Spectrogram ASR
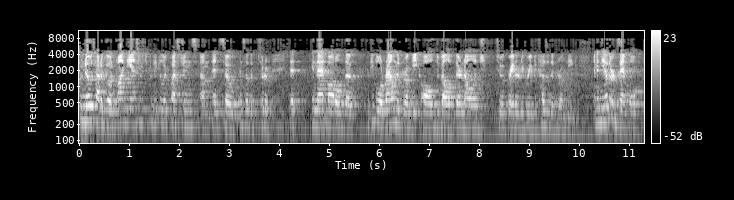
who knows how to go and find the answers to particular questions, um, and so and so the sort of that in that model, the the people around the drug geek all develop their knowledge to a greater degree because of the drug geek. And in the other example,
